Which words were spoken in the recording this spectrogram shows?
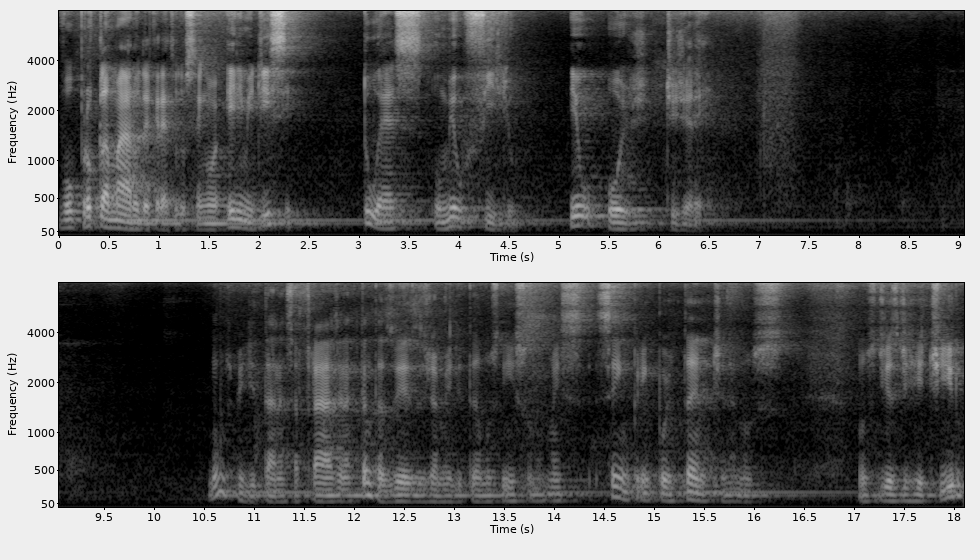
Vou proclamar o decreto do Senhor. Ele me disse, Tu és o meu filho, eu hoje te gerei. Vamos meditar nessa frase, né? tantas vezes já meditamos nisso, né? mas sempre é importante né? nos, nos dias de retiro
